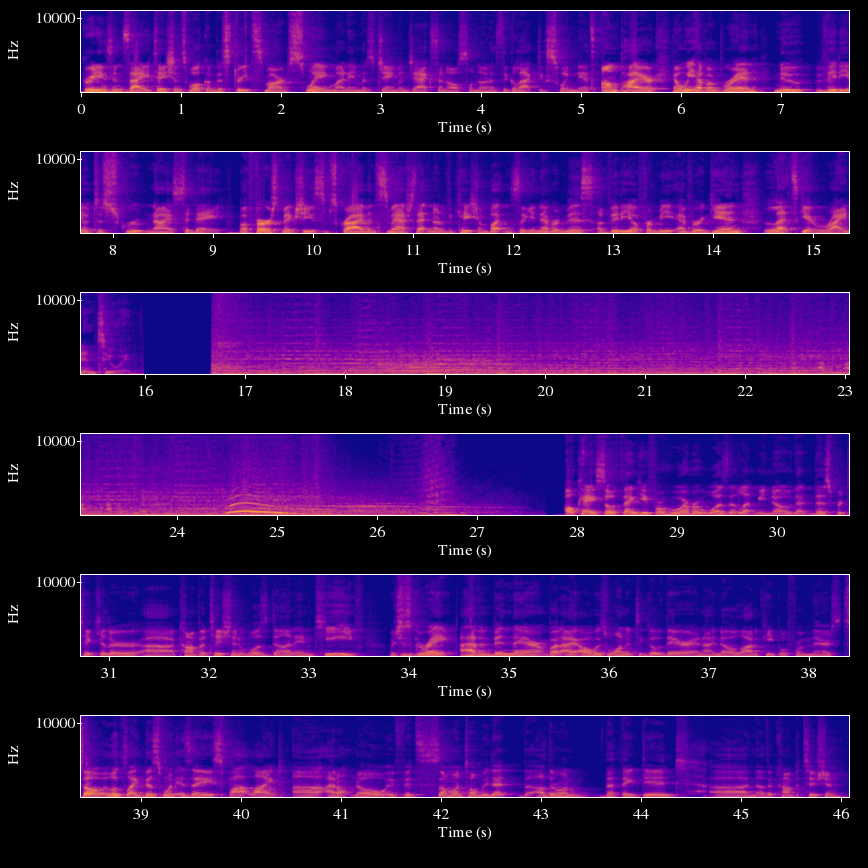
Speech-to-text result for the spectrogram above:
Greetings and salutations. Welcome to Street Smart Swing. My name is Jamin Jackson, also known as the Galactic Swing Dance Umpire, and we have a brand new video to scrutinize today. But first, make sure you subscribe and smash that notification button so you never miss a video from me ever again. Let's get right into it. Okay, so thank you for whoever it was that let me know that this particular uh, competition was done in Kiev, which is great. I haven't been there, but I always wanted to go there, and I know a lot of people from there. So it looks like this one is a spotlight. Uh, I don't know if it's someone told me that the other one that they did, uh, another competition,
